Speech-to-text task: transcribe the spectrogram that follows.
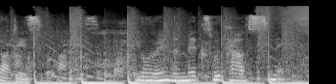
Buddies. You're in the mix with House Smith.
